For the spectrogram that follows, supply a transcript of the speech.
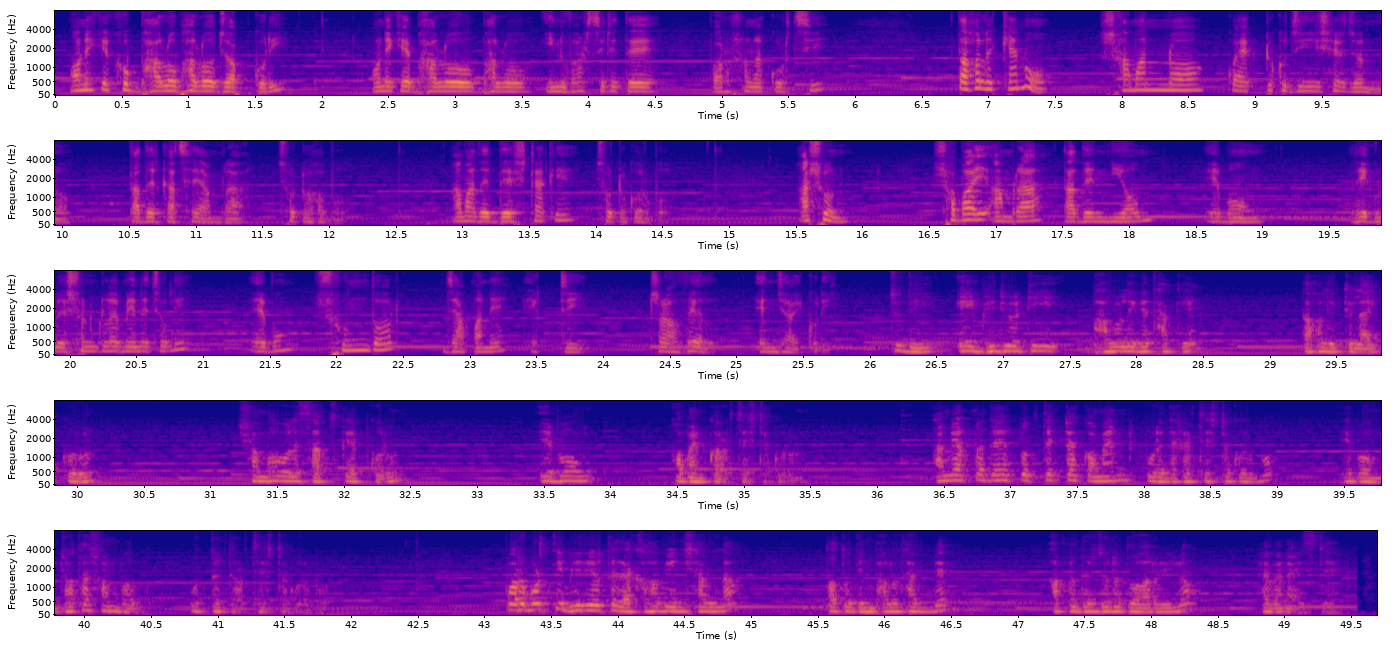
অনেকে খুব ভালো ভালো জব করি, অনেকে ভালো ভালো ইউনিভার্সিটিতে পড়াশোনা করছি। তাহলে কেন সামান্য কয়েকটুকু জিনিসের জন্য তাদের কাছে আমরা ছোট হব? আমাদের দেশটাকে ছোট করব। আসুন, সবাই আমরা তাদের নিয়ম এবং রেগুলেশনগুলো মেনে চলি এবং সুন্দর জাপানে একটি ট্রাভেল এনজয় করি। যদি এই ভিডিওটি ভালো লেগে থাকে, তাহলে একটি লাইক করুন, সম্ভব হলে সাবস্ক্রাইব করুন এবং কমেন্ট করার চেষ্টা করুন। আমি আপনাদের প্রত্যেকটা কমেন্ট পড়ে দেখার চেষ্টা করব এবং যথাসম্ভব উত্তর দেওয়ার চেষ্টা করব। পরবর্তী ভিডিওতে দেখা হবে ইনশাল্লাহ ততদিন ভালো থাকবেন। আপনাদের জন্য দোয়া রইল। Have a nice day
